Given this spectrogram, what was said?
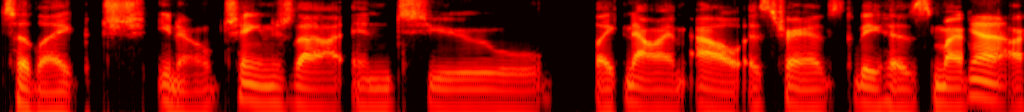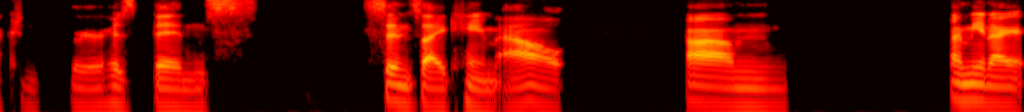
to like, ch- you know, change that into like now I'm out as trans because my Yeah. acting career has been s- since I came out. Um, I mean, I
